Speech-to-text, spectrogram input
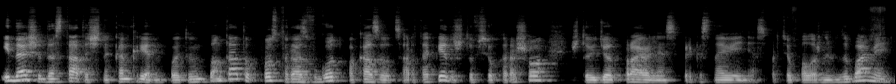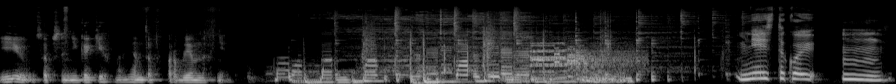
И дальше достаточно конкретно по этому имплантату просто раз в год показываться ортопеду, что все хорошо, что идет правильное соприкосновение с противоположными зубами и, собственно, никаких моментов проблемных нет. У меня есть такой м-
